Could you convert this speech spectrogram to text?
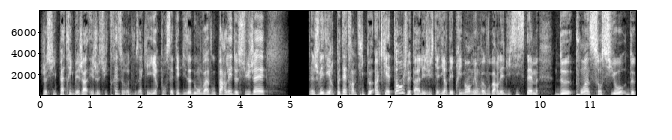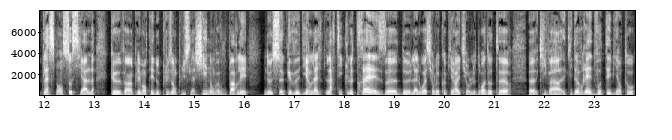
Je suis Patrick Béja et je suis très heureux de vous accueillir pour cet épisode où on va vous parler de sujets je vais dire peut-être un petit peu inquiétant, je vais pas aller jusqu'à dire déprimant, mais on va vous parler du système de points sociaux, de classement social que va implémenter de plus en plus la Chine. On va vous parler de ce que veut dire l'article 13 de la loi sur le copyright, sur le droit d'auteur, euh, qui va, qui devrait être voté bientôt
